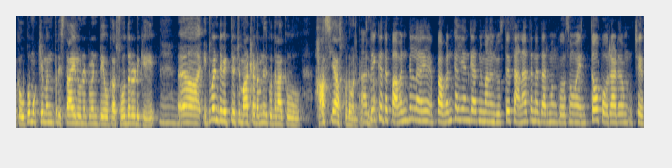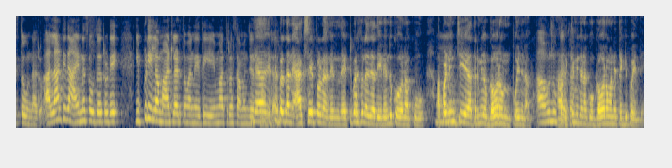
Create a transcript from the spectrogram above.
ఒక ఉప ముఖ్యమంత్రి స్థాయిలో ఉన్నటువంటి ఒక సోదరుడికి ఇటువంటి వ్యక్తి వచ్చి మాట్లాడడం అనేది కొంత నాకు హాస్యాస్పదం అనిపించింది అదే కదా పవన్ కళ్యాణ్ పవన్ కళ్యాణ్ గారిని మనం చూస్తే సనాతన ధర్మం కోసం ఎంతో పోరాటం చేస్తూ ఉన్నారు. అలాంటిది ఆయన సోదరుడే ఇప్పుడు ఇలా మాట్లాడటం అనేది ఏమాత్రం సమంజసం ఎట్టి దాన్ని యాక్సెప్ట్ నేను ఎట్టి పరిస్థితులు అది నేను ఎందుకో నాకు అప్పటి నుంచి అతని మీద గౌరవం పోయింది నాకు. అవును ఆ వ్యక్తి మీద నాకు గౌరవం అనేది తగ్గిపోయింది.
